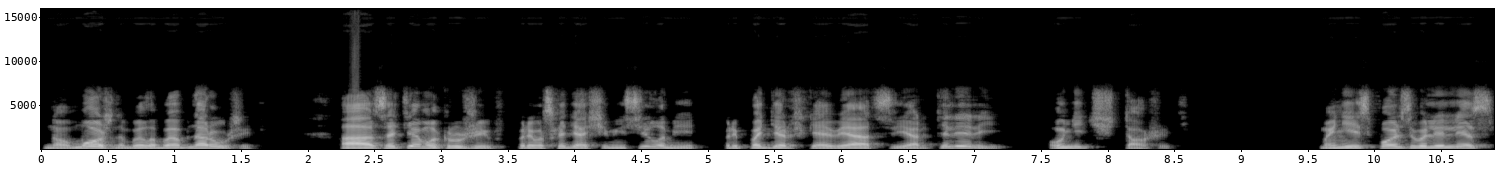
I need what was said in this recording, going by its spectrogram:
но можно было бы обнаружить, а затем, окружив превосходящими силами при поддержке авиации и артиллерии, уничтожить. Мы не использовали лес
